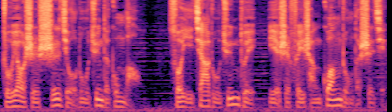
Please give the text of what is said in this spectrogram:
主要是十九路军的功劳，所以加入军队也是非常光荣的事情。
